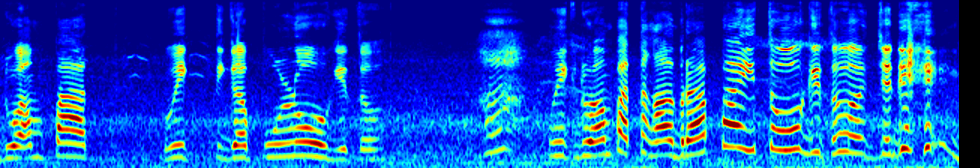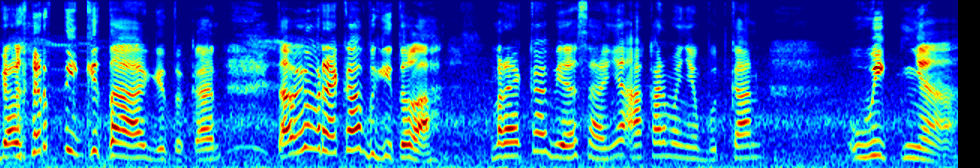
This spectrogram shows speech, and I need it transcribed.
24 week 30 gitu Hah, week 24 tanggal berapa itu gitu. Jadi nggak ngerti kita gitu kan. Tapi mereka begitulah. Mereka biasanya akan menyebutkan weeknya.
